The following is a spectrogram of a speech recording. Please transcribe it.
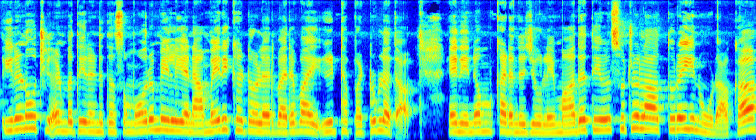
இருநூற்றி எண்பத்தி இரண்டு தசம் ஒரு மில்லியன் அமெரிக்க டாலர் வருவாய் ஈட்டப்பட்டுள்ளது. எனினும் கடந்த ஜூலை மாதத்தில் சுற்றுலாத்துறையின் ஊடாக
